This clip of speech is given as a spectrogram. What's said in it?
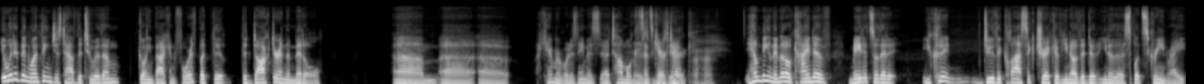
it would have been one thing just to have the two of them going back and forth, but the the doctor in the middle, um, uh, uh, I can't remember what his name is, uh, Tom Wilkinson's character, uh-huh. him being in the middle kind of made it so that it you couldn't do the classic trick of you know the you know the split screen right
